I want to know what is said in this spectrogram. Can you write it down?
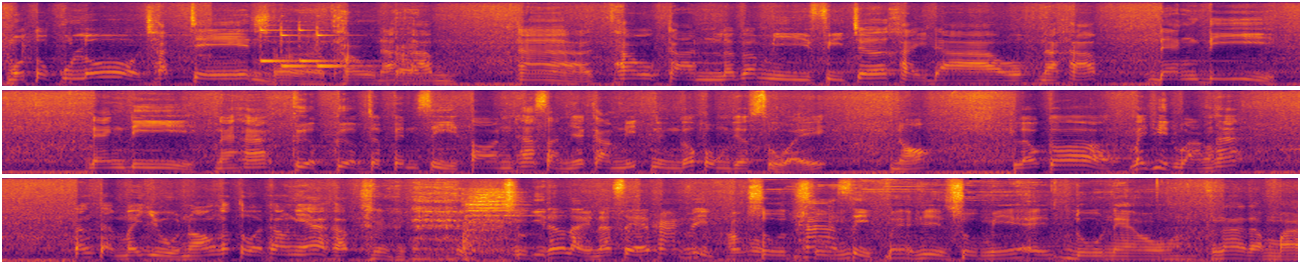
โมโตกุโรชัดเจนใช่เท่ากันนะครับอ่าเท่ากันแล้วก็มีฟีเจอร์ไข่ดาวนะครับ แดงดีแดงดีนะฮะเกือบเกือบจะเป็น 4 ตอนถ้าสัญญกรรมนิดนึงก็คงจะสวยเนาะแล้วก็ไม่ผิดหวังฮะ ตั้งแต่มาอยู่น้องก็ตัวเท่านี้ครับ กี่เท่าไหร่นะเซฟ50ครับผมสูตรห้าสิบ ไม่พี่ซูมิไอ้ดูแนวหน้าดำมา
